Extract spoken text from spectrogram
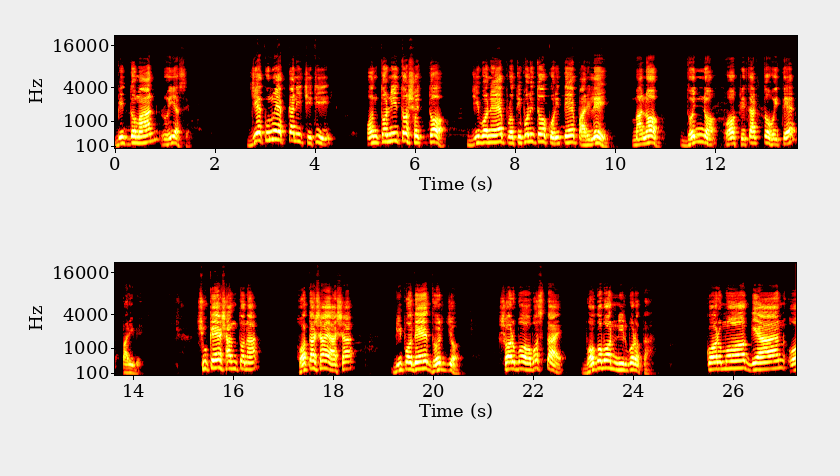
বিদ্যমান রহিয়াছে। যে কোনো একখানি চিঠি অন্তর্নিহিত সত্য জীবনে প্রতিফলিত করিতে পারিলেই মানব ধন্য ও কৃতার্থ হইতে পারিবে। সুখে সান্ত্বনা, হতাশায় আশা, বিপদে ধৈর্য, সর্ব অবস্থায় ভগবান নির্ভরতা কর্ম, জ্ঞান ও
